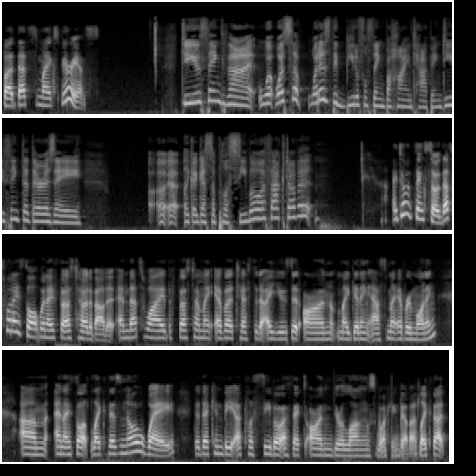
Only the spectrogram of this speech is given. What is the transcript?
but that's my experience do you think that what what's the what is the beautiful thing behind tapping do you think that there is a a, like I guess a placebo effect of it? I don't think so. That's what I thought when I first heard about it, and that's why the first time I ever tested it, I used it on my getting asthma every morning. Um, and I thought, like, there's no way that there can be a placebo effect on your lungs working better. Like that,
